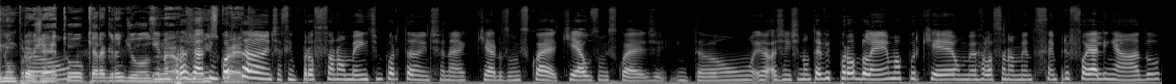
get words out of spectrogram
E num então, projeto que era grandioso, e né? num projeto importante, assim, profissionalmente importante, né? Que era o Zoom Squad, que é o Zoom Squad. Então, eu, a gente não teve problema porque o meu relacionamento sempre foi alinhado,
